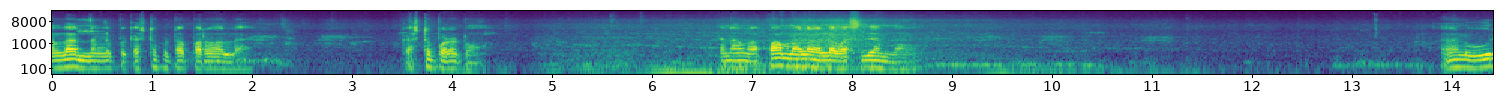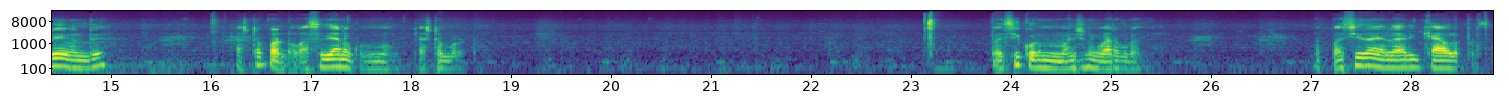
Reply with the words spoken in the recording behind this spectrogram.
நல்லா இருந்தாங்க இப்போ கஷ்டப்பட்டால் பரவாயில்ல. கஷ்டப்படட்டும். ஏன்னா அவங்க அப்பா அம்மாலாம் நல்லா வசதியாக இருந்தாங்க. அதனால் ஊரே வந்து கஷ்டப்படட்டும் வசதியான குடும்பம் கஷ்டப்படட்டும். பசி குடும்பம் மனுஷனுக்கு வரக்கூடாது. இந்த பசி தான் எல்லாரையும் கேவலப்படுது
